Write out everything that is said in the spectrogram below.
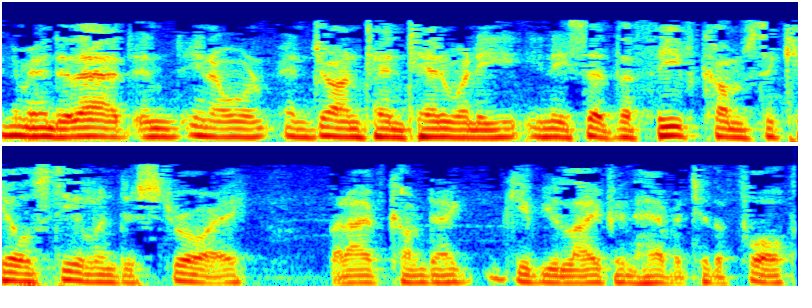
Amen to that. And you know, in John ten ten, when he and he said, "The thief comes to kill, steal, and destroy, but I've come to give you life and have it to the full."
